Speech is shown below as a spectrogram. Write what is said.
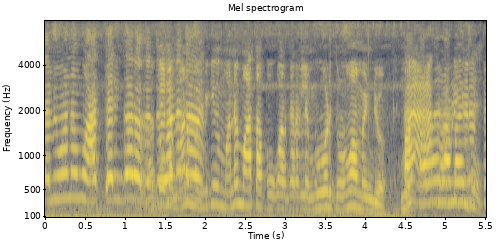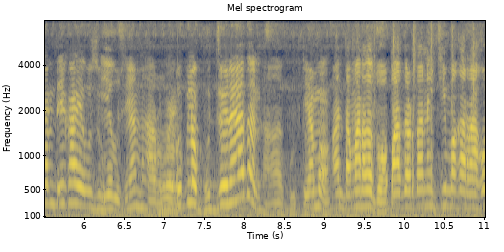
તમે મને હું હાથ કરીને કરો છો તો મને મને માતા પોકાર કરે એટલે હું ધૂણવા માંડ્યો. માતા આ વાળા થોડી બાઈ છે. તને દેખાય એવું છું. એવું છે એમ? હારું તું ભૂત જોઈને આવ્યો ને હા ભૂત તેમાં અને તમારા તો ઝોપા ચડતા નહીં ચીમકા રાખો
